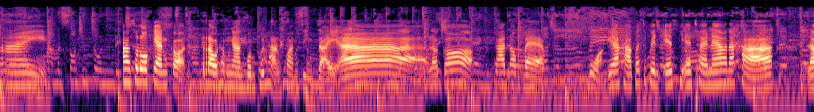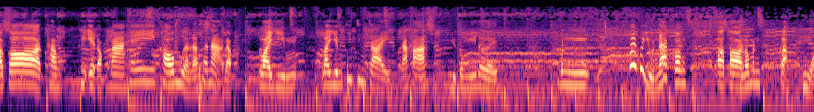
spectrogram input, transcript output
ให้เอาสโลแกนก่อนเราทำงานบนพื้นฐานความจริงใจอ่าแล้วก็การออกแบบหมวกเนี่ยนะคะก็จะเป็น SPS Channel นะคะ แล้วก็ทำครีเอทออกมาให้เขาเหมือนลักษณะแบบรอยยิ้ม รอยยิ้มที่จริงใจนะคะ อยู่ตรงนี้เลย มันไม่ไปอยู่หน้ากล้อง ต่อตอแล้วมันกลับหัว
